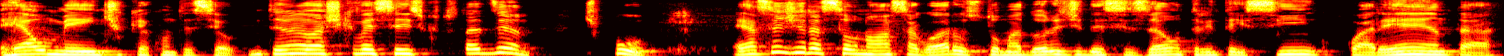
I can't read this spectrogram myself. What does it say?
realmente o que aconteceu. Então eu acho que vai ser isso que tu tá dizendo. Tipo, essa geração nossa agora, os tomadores de decisão, 35, 40,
